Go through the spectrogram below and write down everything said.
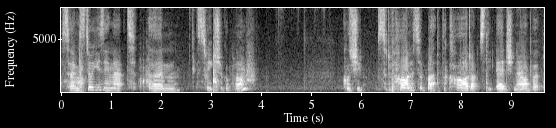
So I'm still using that um, sweet sugar plum. Of course, you sort of harder to butt the card up to the edge now, but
